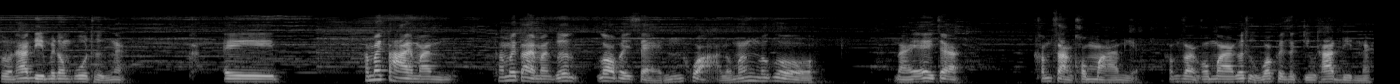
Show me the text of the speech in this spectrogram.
ส่วนธาตุดินไม่ต้องพูดถึงอะไอถ้าไม่ตายมัน ถ้าไม่ตายมันก็ล่อไปแสนกว่าแล้วมั้งแล้วก็ ไหนไอจะคำสั่งคอมมานเนี่ยคำสั่งคอมมานก็ถือว่าเป็นสกิลธาตุดินนะ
